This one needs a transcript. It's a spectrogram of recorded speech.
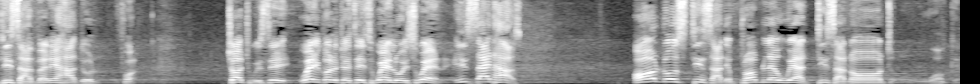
These are very hard to, for church. We say when you go to church, say it's well, oh, it's well. Inside house, all those things are the problem where things are not working.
